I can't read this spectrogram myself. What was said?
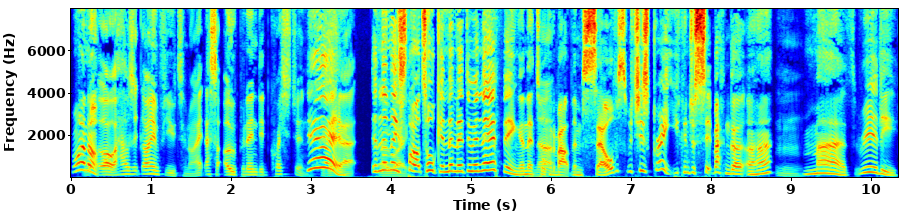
Why not? Oh, how's it going for you tonight? That's an open-ended question. Yeah. And No then they way. start talking, then they're doing their thing, and they're No. talking about themselves, which is great. You can just sit back and go, "Uh huh." Mm, Mad, really?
